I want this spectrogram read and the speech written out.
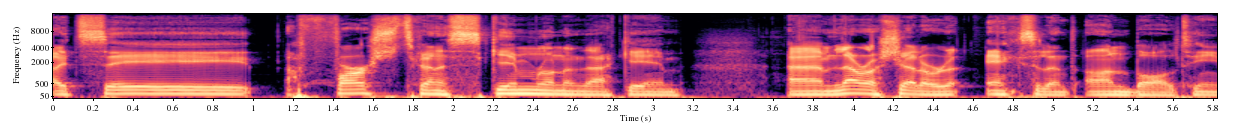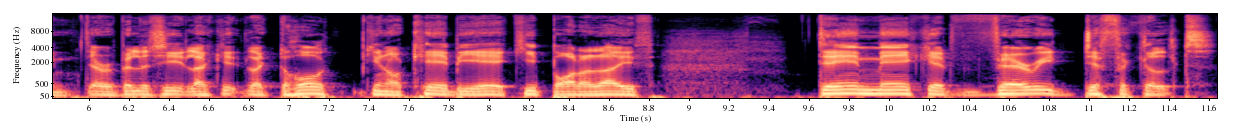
I'd say a first kind of skim run in that game. Um, La Rochelle are an excellent on-ball team. Their ability, like like the whole you know KBA keep ball alive, they make it very difficult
